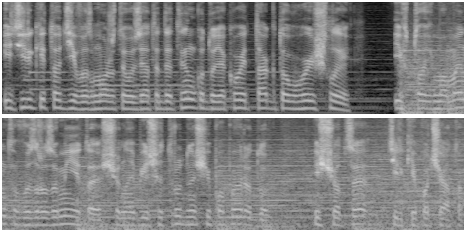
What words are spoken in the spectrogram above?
І тільки тоді ви зможете узяти дитинку, до якої так довго йшли. І в той момент ви зрозумієте, що найбільші труднощі попереду, і що це тільки початок.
